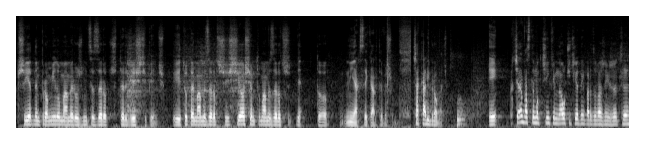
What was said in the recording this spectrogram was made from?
przy jednym promilu mamy różnicę 0,45 i tutaj mamy 0,38, tu mamy 0,3, nie, to nijak z tej karty wyszło. Trzeba kalibrować. I chciałem Was tym odcinkiem nauczyć jednej bardzo ważnej rzeczy,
